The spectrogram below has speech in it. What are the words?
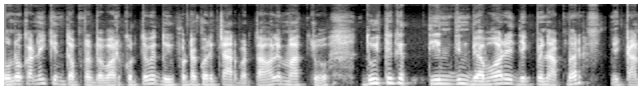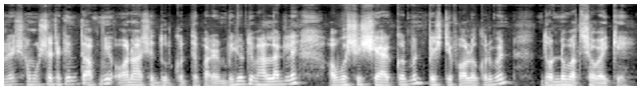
দোনো কানেই কিন্তু আপনার ব্যবহার করতে হবে দুই ফোঁটা করে চারবার। তাহলে মাত্র দুই থেকে তিন দিন ব্যবহারেই দেখবেন আপনার এই কানের সমস্যাটা কিন্তু আপনি অনায়াসে দূর করতে পারেন ভিডিওটি ভালো লাগলে অবশ্যই শেয়ার করবেন, পেজটি ফলো করবেন। ধন্যবাদ সবাইকে।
